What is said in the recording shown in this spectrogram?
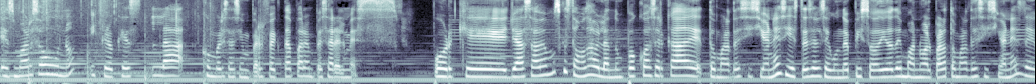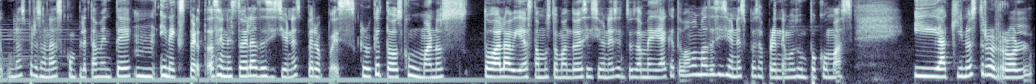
Es marzo 1 y creo que es la conversación perfecta para empezar el mes. Porque ya sabemos que estamos hablando un poco acerca de tomar decisiones y este es el segundo episodio de Manual para tomar decisiones de unas personas completamente mm, inexpertas en esto de las decisiones, pero pues creo que todos como humanos toda la vida estamos tomando decisiones, entonces a medida que tomamos más decisiones pues aprendemos un poco más. Y aquí nuestro rol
